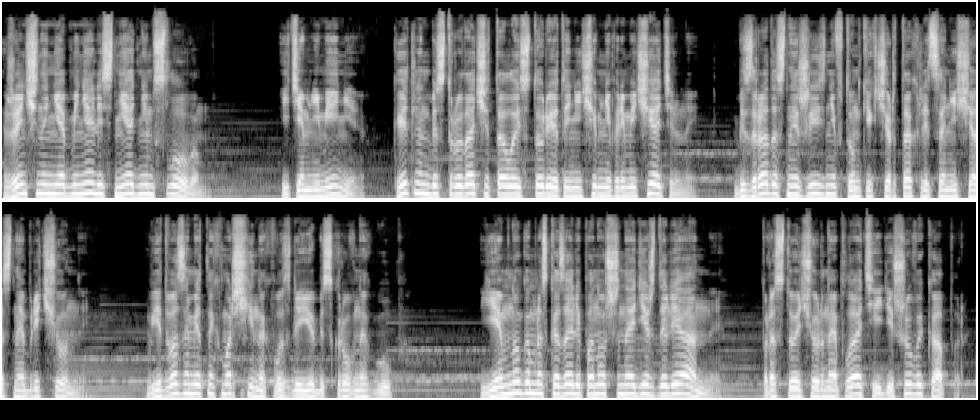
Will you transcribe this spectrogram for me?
Женщины не обменялись ни одним словом. И тем не менее, Кэтлин без труда читала историю этой ничем не примечательной, безрадостной жизни в тонких чертах лица несчастной обреченной, в едва заметных морщинах возле ее бескровных губ. Ей многом рассказали поношенные одежды Лианны, простое черное платье и дешевый капор –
